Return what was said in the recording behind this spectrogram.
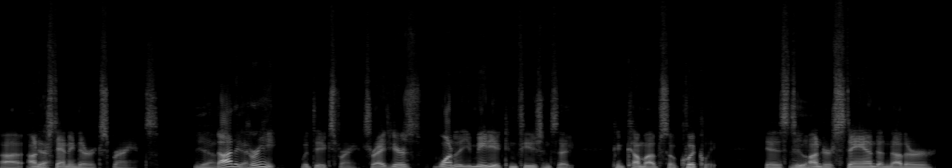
mm. uh, understanding yeah. their experience. Yeah. Not yeah. agreeing with the experience, right? Here's one of the immediate confusions that can come up so quickly is to mm. understand another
